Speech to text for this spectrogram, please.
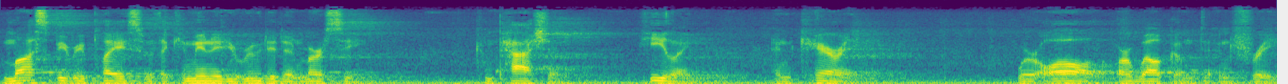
must be replaced with a community rooted in mercy, compassion, healing, and caring, where all are welcomed and free.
